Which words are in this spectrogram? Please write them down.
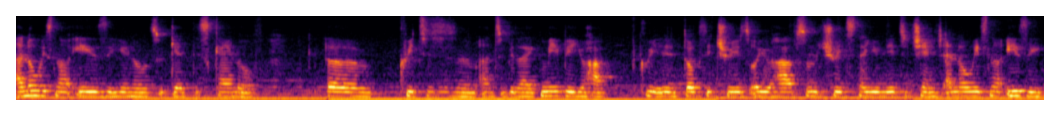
I know it's not easy you know to get this kind of um, criticism and to be like maybe you have created toxic traits or you have some traits that you need to change. I know it's not easy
